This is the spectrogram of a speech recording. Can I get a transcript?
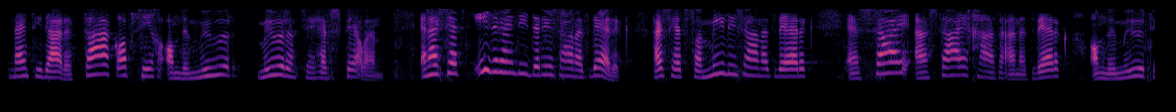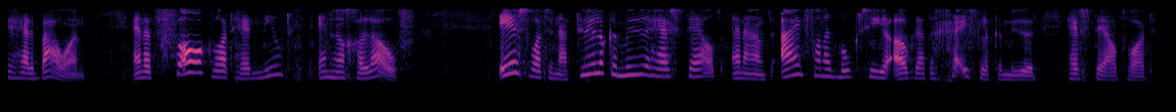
neemt hij daar de taak op zich om de muur, muren te herstellen. En hij zet iedereen die er is aan het werk. Hij zet families aan het werk en zij aan zij gaan ze aan het werk om de muur te herbouwen. En het volk wordt hernieuwd in hun geloof. Eerst wordt de natuurlijke muur hersteld en aan het eind van het boek zie je ook dat de geestelijke muur hersteld wordt.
